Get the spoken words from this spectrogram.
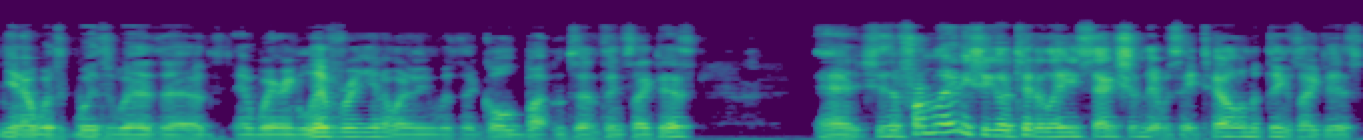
you know, with with with uh, and wearing livery. You know what I mean, with the gold buttons and things like this. And she's a frum lady. She go to the ladies section. They would say, tell them and things like this.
